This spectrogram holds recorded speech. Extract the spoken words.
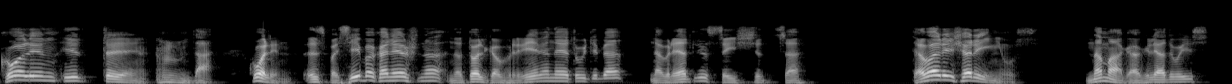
Колин и ты... Да, Колин, спасибо, конечно, но только время на это у тебя навряд ли сыщется. Товарищ Ариниус, на мага оглядываясь,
